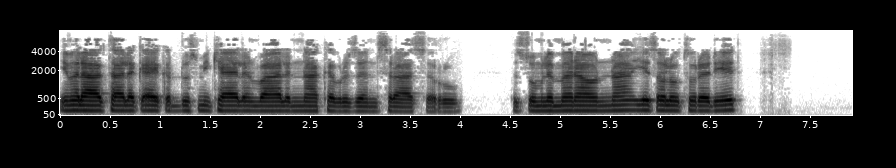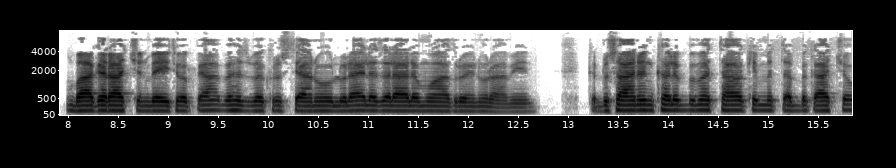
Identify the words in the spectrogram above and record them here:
የመላእክት አለቃ የቅዱስ ሚካኤልን በዓልና ከብር ዘንድ ስርዓት ሰሩ ፍጹም ልመናውና የጸሎቱ ረድኤት በአገራችን በኢትዮጵያ በህዝበ ክርስቲያኑ ሁሉ ላይ ለዘላለሙ አድሮ ይኑር አሜን። ቅዱሳንን ከልብ መታወክ የምትጠብቃቸው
